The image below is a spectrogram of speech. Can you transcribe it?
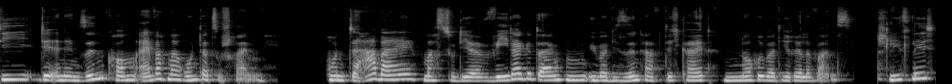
die dir in den Sinn kommen, einfach mal runterzuschreiben. Und dabei machst du dir weder Gedanken über die Sinnhaftigkeit noch über die Relevanz. Schließlich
